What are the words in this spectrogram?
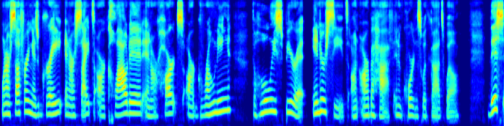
When our suffering is great and our sights are clouded and our hearts are groaning, the Holy Spirit intercedes on our behalf in accordance with God's will. This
